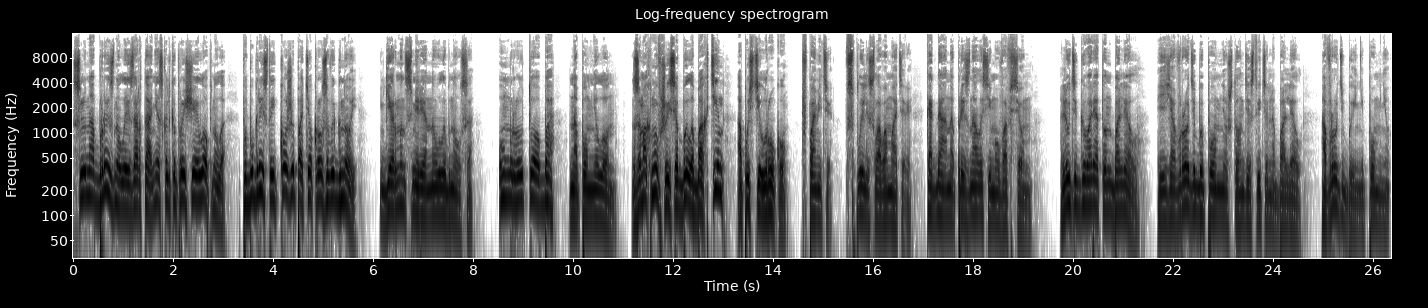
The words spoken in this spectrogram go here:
Слюна брызнула изо рта, несколько прыщей лопнуло. По бугристой коже потек розовый гной. Герман смиренно улыбнулся. «Умрут оба», — напомнил он. Замахнувшийся было Бахтин опустил руку. В памяти всплыли слова матери, когда она призналась ему во всем. Люди говорят, он болел, и я вроде бы помню, что он действительно болел, а вроде бы и не помню.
